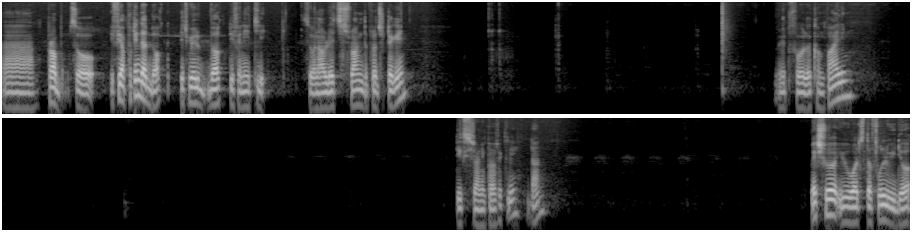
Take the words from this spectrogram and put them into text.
uh, problem. So if you are putting that block it will work definitely. So now let's run the project again. Wait for the compiling. Is running perfectly. Done make sure you watch the full video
